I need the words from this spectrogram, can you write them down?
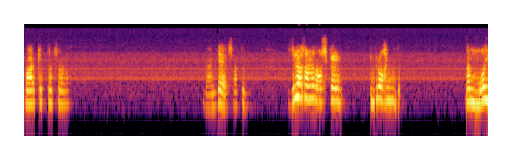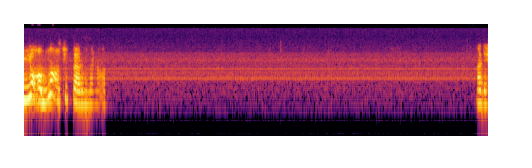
Fark ettim sonra. Ben de sakın. Zlatan'la da askerim İbrahim'di. Ben manyağım la süperim ben. Hadi.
